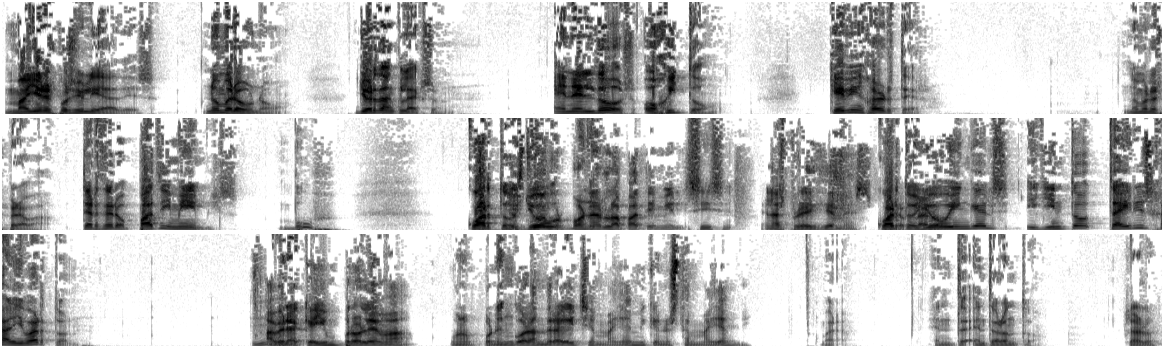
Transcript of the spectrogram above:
Mayores posibilidades. Número uno, Jordan Clarkson. En el 2, ojito, Kevin Herter. No me lo esperaba. Tercero, Patty Mills. Buf. Cuarto, Yo Joe... por ponerlo a Patty Mills Sí, sí. en las predicciones. Cuarto, claro, Joe Ingles. Y quinto, Tyrese Halliburton. A ver, aquí hay un problema. Bueno, ponen Goran Dragic en Miami, que no está en Miami. Bueno, en, en Toronto. Claro,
